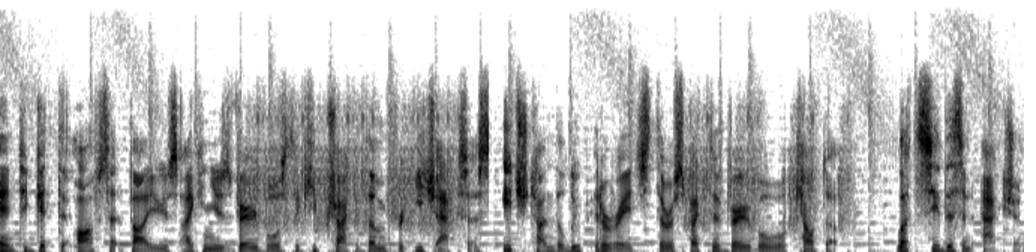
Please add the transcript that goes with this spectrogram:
And to get the offset values, I can use variables to keep track of them for each axis. Each time the loop iterates, the respective variable will count up. Let's see this in action.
